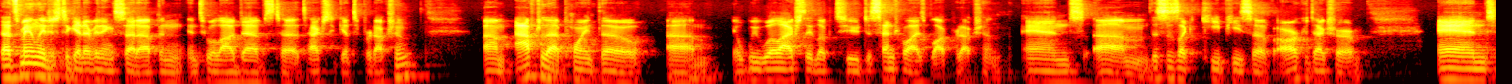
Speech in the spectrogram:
That's mainly just to get everything set up and, and to allow devs to, to actually get to production. Um, after that point, though, um, we will actually look to decentralize block production. And um, this is like a key piece of our architecture and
